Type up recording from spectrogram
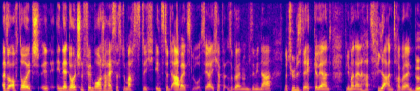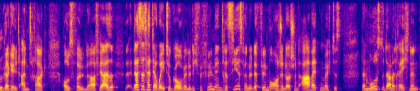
Also auf Deutsch, in, in der deutschen Filmbranche heißt das, du machst dich instant arbeitslos, ja? Ich habe sogar in einem Seminar natürlich direkt gelernt, wie man einen Hartz-IV-Antrag oder einen Bürgergeldantrag ausfüllen darf, ja? Also das ist halt der Way to go. Wenn du dich für Filme interessierst, wenn du in der Filmbranche in Deutschland arbeiten möchtest, dann musst du damit rechnen,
